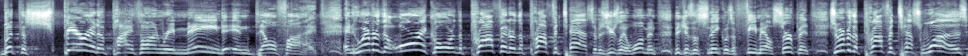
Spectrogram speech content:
But the spirit of Python remained in Delphi. And whoever the oracle or the prophet or the prophetess, it was usually a woman because the snake was a female serpent. So whoever the prophetess was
